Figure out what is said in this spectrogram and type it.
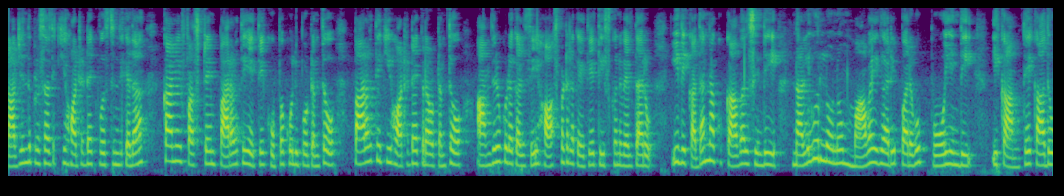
రాజేంద్ర ప్రసాద్కి హార్ట్ అటాక్ వస్తుంది కదా. కానీ ఫస్ట్ టైం పార్వతి అయితే కుప్పకూలిపోవటంతో పార్వతికి హార్ట్ అటాక్ రావటంతో అందరూ కూడా కలిసి హాస్పిటల్కి అయితే తీసుకుని వెళ్తారు. ఇది కథ నాకు కావాల్సింది. నలుగురిలోనూ మావయ్య గారి పరువు పోయింది. ఇక అంతేకాదు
